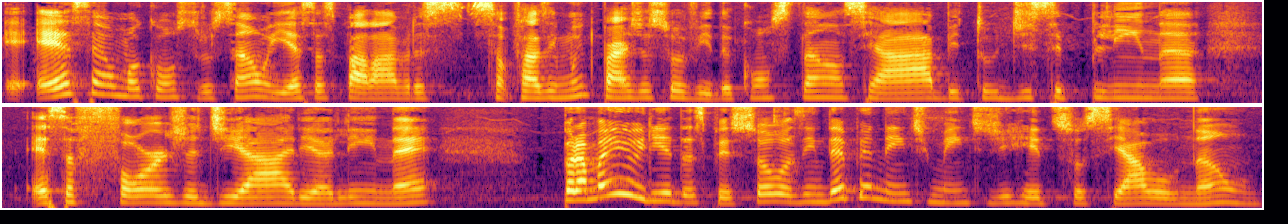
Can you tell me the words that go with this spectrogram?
essa é uma construção e essas palavras são, fazem muito parte da sua vida. Constância, hábito, disciplina, essa forja diária ali, né? Para a maioria das pessoas, independentemente de rede social ou não,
